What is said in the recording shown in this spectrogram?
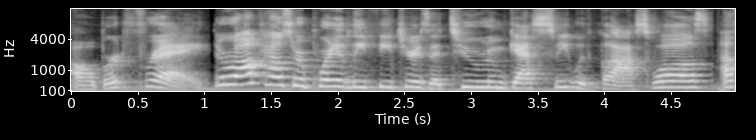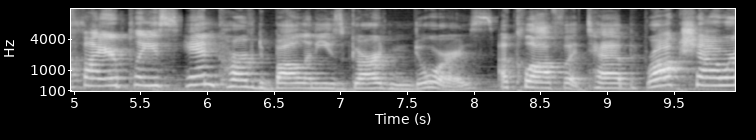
Albert Frey. The Rock House reportedly features a two-room guest suite with glass walls, a fireplace, hand-carved Balinese garden doors, a clawfoot tub, rock shower,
